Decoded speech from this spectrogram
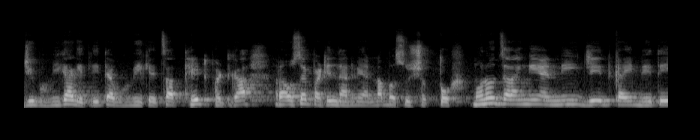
जी भूमिका घेतली त्या भूमिकेचा थेट फटका रावसाहेब पाटील दानवे यांना बसू शकतो. मनोज जरांगे यांनी जे काही नेते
